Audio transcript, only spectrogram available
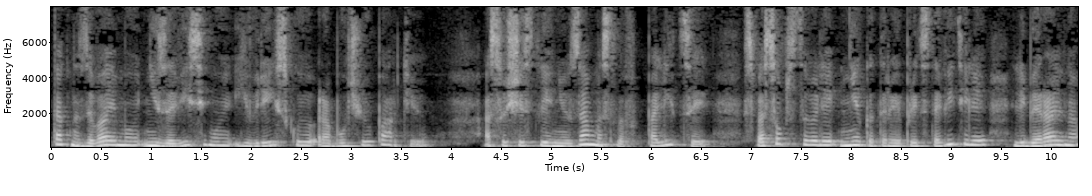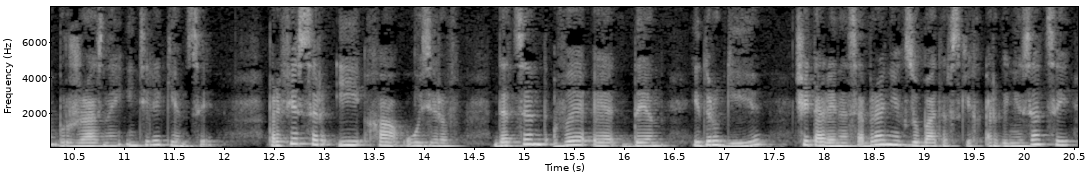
так называемую независимую еврейскую рабочую партию. Осуществлению замыслов полиции способствовали некоторые представители либерально-буржуазной интеллигенции. Профессор И. Х. Озеров, доцент В. Э. Ден и другие – читали на собраниях зубатовских организаций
